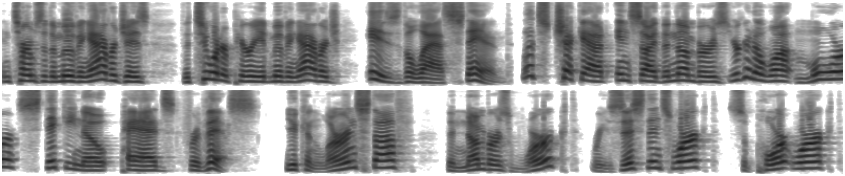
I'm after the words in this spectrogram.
in terms of the moving averages, the 200 period moving average is the last stand. Let's check out inside the numbers. You're going to want more sticky note pads for this. You can learn stuff. The numbers worked, resistance worked, support worked,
